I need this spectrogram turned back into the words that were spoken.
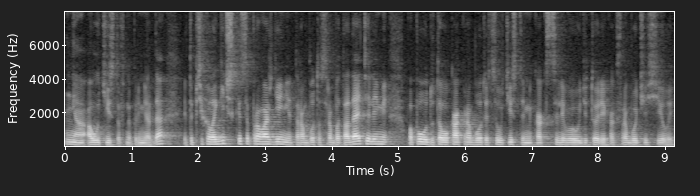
аутистов, например, да, это психологическое сопровождение, это работа с работодателями по поводу того, как работать с аутистами, как с целевой аудиторией, как с рабочей силой.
